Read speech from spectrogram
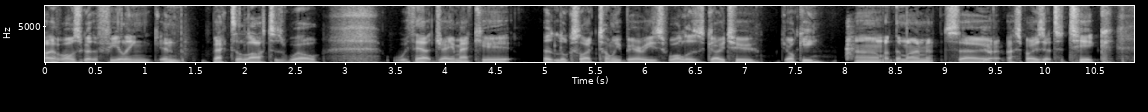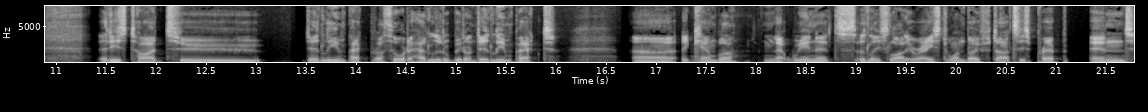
I've also got the feeling, and back to the last as well, without J Mac here, it looks like Tommy Berry's Waller's go to jockey um, at the moment. So yeah. I suppose that's a tick. It is tied to Deadly Impact, but I thought it had a little bit on Deadly Impact uh, at Kembla in that win. It's at least lightly raced, won both starts his prep, and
